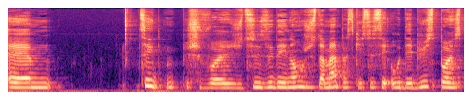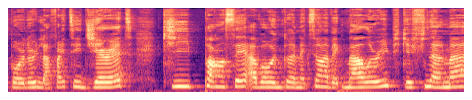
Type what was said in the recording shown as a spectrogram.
euh, je vais utiliser des noms justement parce que ça, c'est au début, c'est pas un spoiler de la fête. Sais, Jarrett qui pensait avoir une connexion avec Mallory, puis que finalement,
